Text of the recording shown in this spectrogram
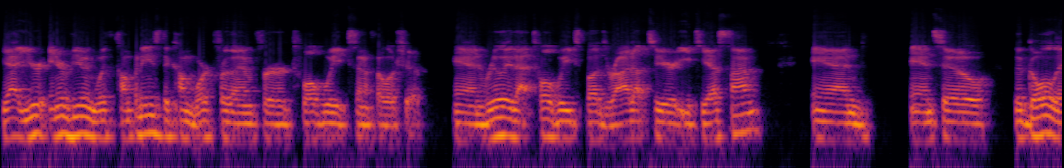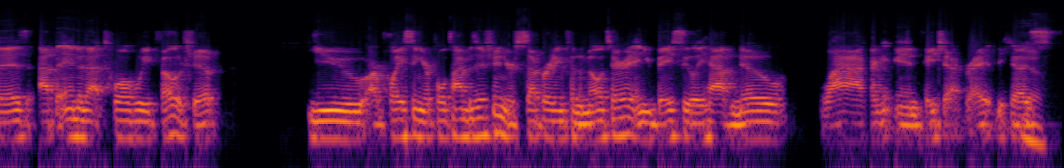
yeah, you're interviewing with companies to come work for them for 12 weeks in a fellowship, and really that 12 weeks buds right up to your ETS time, and and so the goal is at the end of that 12 week fellowship you are placing your full-time position, you're separating from the military, and you basically have no lag in paycheck, right? Because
